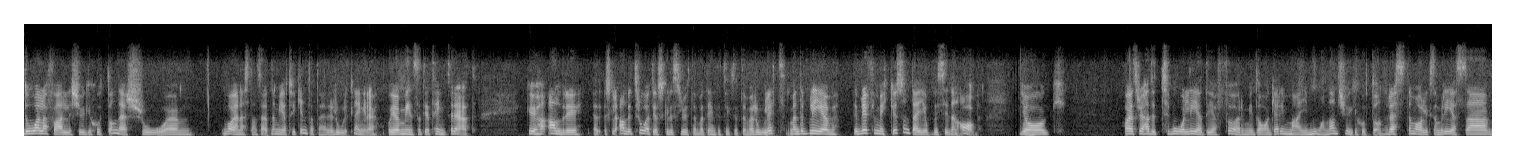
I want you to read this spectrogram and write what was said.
då i alla fall 2017 där så um, var jag nästan så här att nej men jag tycker inte att det här är roligt längre. Och jag minns att jag tänkte det att gud, jag, har aldrig, jag skulle aldrig tro att jag skulle sluta för att jag inte tyckte att det var roligt. Men det blev, det blev för mycket sånt där jobb vid sidan av. Jag, ja, jag tror jag hade två lediga förmiddagar i maj månad 2017. Resten var liksom resa,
